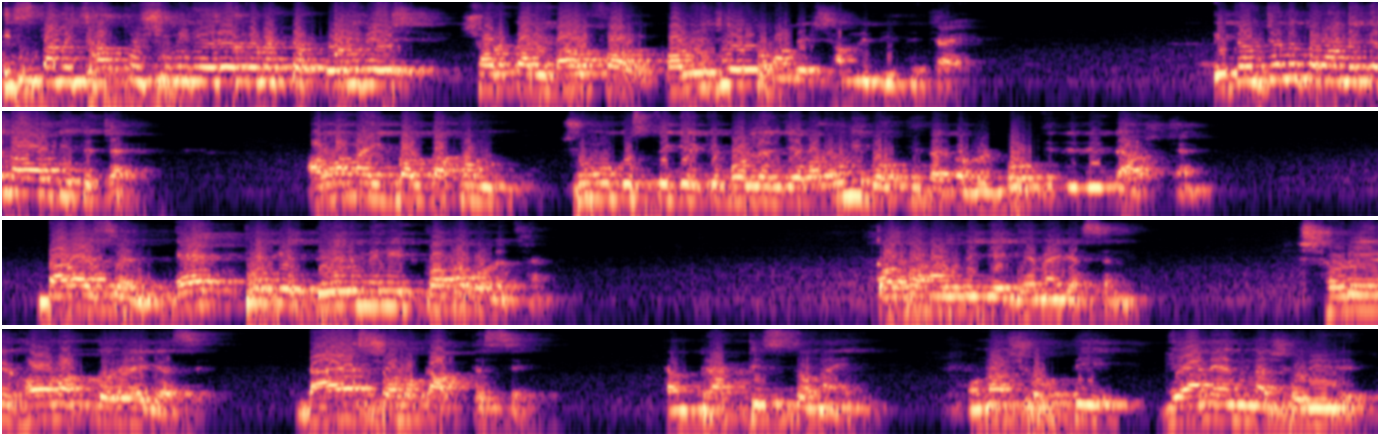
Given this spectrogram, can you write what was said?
ইসলামী ছাত্র শিবির এরকম একটা পরিবেশ সরকারি বাউফল কলেজেও তোমাদের সামনে দিতে চায়। এটার জন্য তোমাদেরকে দাওয়াত দিতে চায়। আল্লামা ইকবাল তখন সুমুকুস্তিকে বললেন যে, এবার উনি বক্তৃতা করবেন, বক্তৃতা দিতে আসছেন। দাঁড়াইছেন, এক থেকে দেড় মিনিট কথা বলেছেন। কথা বলতে গিয়ে ঘেমে গেছেন। শরীর ঘনত্ব হয়ে গেছে। ডায়াস সহ কাঁপতেছে। কারণ প্র্যাকটিস তো নাই। ওনার শক্তি জ্ঞানের না শরীরের?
